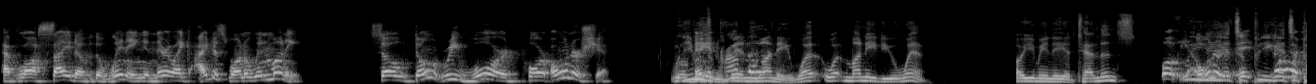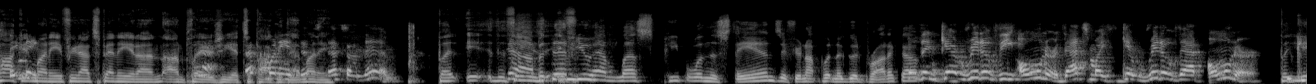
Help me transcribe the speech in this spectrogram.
have lost sight of the winning and they're like, I just want to win money. So don't reward poor ownership. What do you mean win money? What what money do you win? Oh, you mean the attendance? Well, yeah, you get to, you get to pocket make, money if you're not spending it on on players. Yeah, you get to pocket money, that money. That's on them. But it, the yeah, thing but is, then if, you have less people in the stands if you're not putting a good product out. Well, then get rid of the owner. That's my get rid of that owner. But you, you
